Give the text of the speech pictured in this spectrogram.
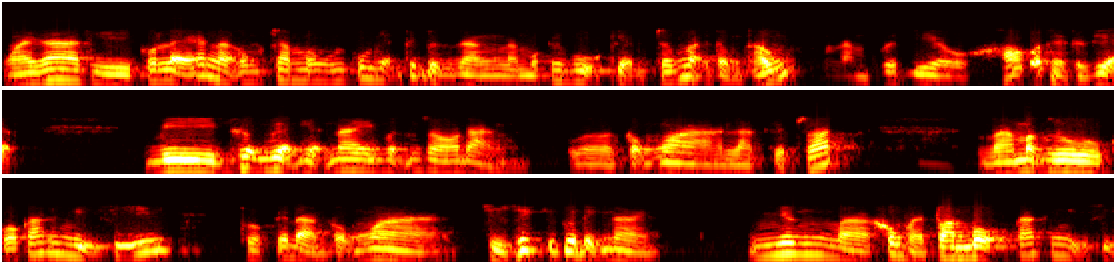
Ngoài ra thì có lẽ là ông Trump, ông ấy cũng nhận thức được rằng là một cái vụ kiện chống lại tổng thống là một cái điều khó có thể thực hiện. Vì thượng viện hiện nay vẫn do đảng ờ, cộng hòa là kiểm soát. Và mặc dù có các nghị sĩ thuộc cái đảng cộng hòa chỉ trích cái quyết định này nhưng mà không phải toàn bộ các nghị sĩ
